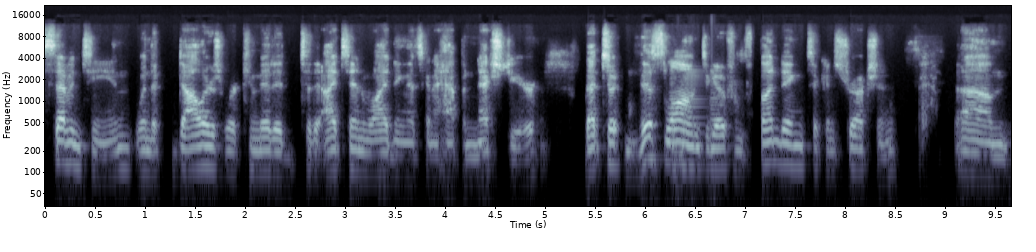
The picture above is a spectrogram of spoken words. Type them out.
2017 when the dollars were committed to the I-10 widening that's going to happen next year. That took this long to go from funding to construction. Um,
